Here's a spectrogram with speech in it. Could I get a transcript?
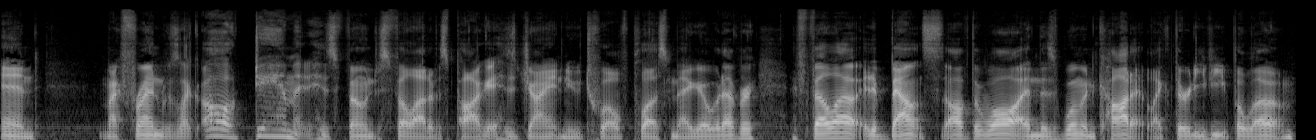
and my friend was like, "Oh, damn it!" His phone just fell out of his pocket. His giant new 12 plus mega, whatever, it fell out it bounced off the wall, and this woman caught it like 30 feet below him.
